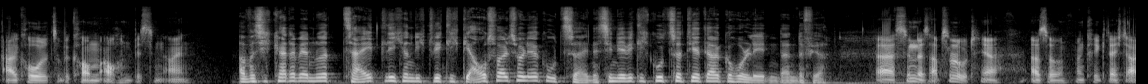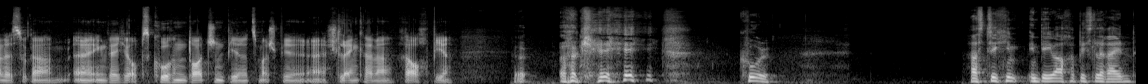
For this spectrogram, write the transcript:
Alkohol zu bekommen, auch ein bisschen ein. Aber was ich gehört habe, ja nur zeitlich und nicht wirklich die Auswahl soll ja gut sein. Es sind ja wirklich gut sortierte Alkoholläden dann dafür. Äh, sind es, absolut, ja. Also man kriegt echt alles, sogar äh, irgendwelche obskuren deutschen Biere, zum Beispiel äh, Schlenkerler Rauchbier. Okay, cool. Hast du dich in, dem auch ein bisschen rein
